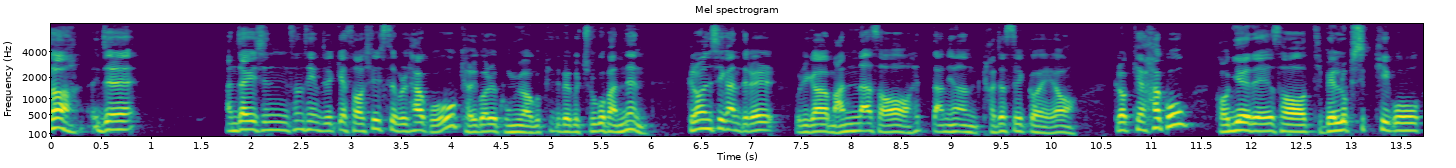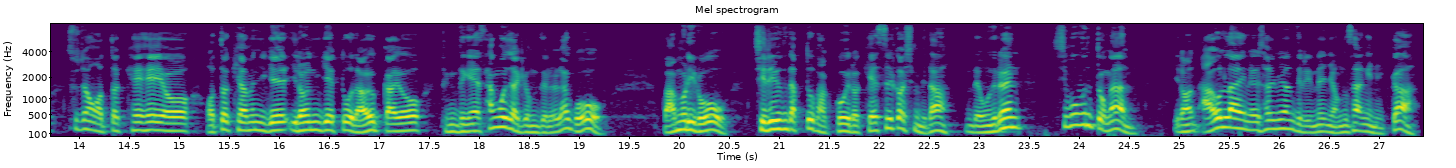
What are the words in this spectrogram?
자, 이제 앉아 계신 선생님들께서 실습을 하고 결과를 공유하고 피드백을 주고받는 그런 시간들을 우리가 만나서 했다면 가졌을 거예요. 그렇게 하고 거기에 대해서 디벨롭 시키고 수정 어떻게 해요? 어떻게 하면 이게 이런 게 또 나올까요? 등등의 상호작용들을 하고 마무리로 질의응답도 받고 이렇게 했을 것입니다. 근데 오늘은 15분 동안 이런 아웃라인을 설명드리는 영상이니까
